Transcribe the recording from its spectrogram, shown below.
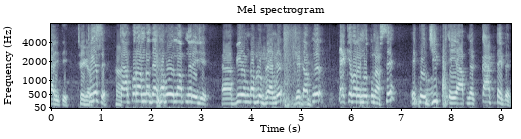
গাড়িতে। ঠিক আছে। হ্যাঁ। তারপরে আমরা দেখাবো হলো আপনার এই যে বিএমডাব্লিউ ব্র্যান্ডের যেটা আপনার একেবারে নতুন আসছে একটু জিপ এই আপনার কার টাইপের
